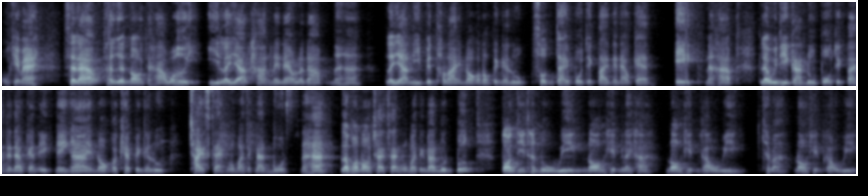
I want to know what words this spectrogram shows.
โอเคไหม เสร็จแล้วถ้าเกิดน้องจะหาว่าเฮ้ยอีระยะทางในแนวระดับนะฮะระยะนี้เป็นเท่าไหร่น้องก็ต้องเป็นไงลูกสนใจโปรเจกต์ไตในแนวแกน x นะครับ แล้ววิธีการดูโปรเจกต์ไตในแนวแกน x ง่ายๆ น้องก็แค่เป็นไงลูกฉายแสงลงมาจากด้านบนนะฮะแล้วพอน้องฉายแสงลงมาจากด้านบนปุ๊บตอนที่ธนูวิ่งน้องเห็นอะไรคะน้องเห็นเงาวิ่งใช่ปะน้องเห็นเงาวิ่ง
